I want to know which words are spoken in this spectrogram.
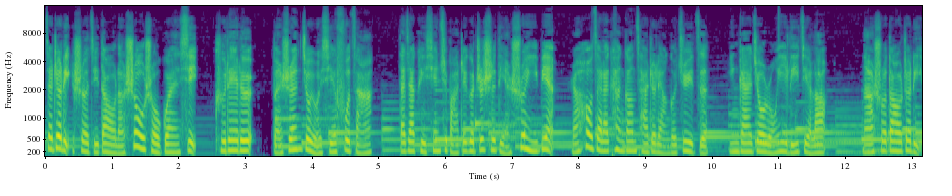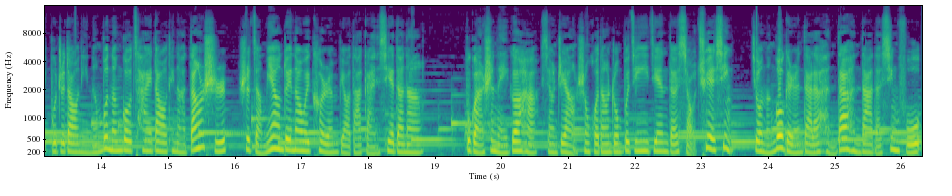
在这里涉及到了授受关系，くれる本身就有些复杂，大家可以先去把这个知识点顺一遍，然后再来看刚才这两个句子，应该就容易理解了。 那说到这里，不知道你能不能够猜到缇娜当时是怎么样对那位客人表达感谢的呢？不管是哪一个哈，像这样生活当中不经意间的小确幸，就能够给人带来很大很大的幸福。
